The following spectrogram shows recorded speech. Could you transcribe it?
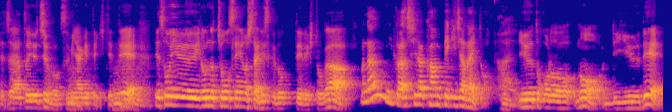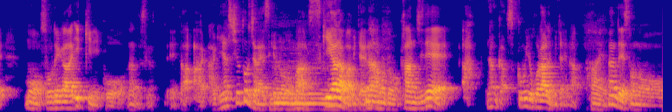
て、で、ずっと YouTube を積み上げてきてて、うんで、そういういろんな挑戦をしたりリスク取っている人が、まあ、何かしら完璧じゃないとはい。いうところの理由で、もうそれが一気にこう、なんですか、えっ、と、上げ足を取るじゃないですけど、うんまあ、好きあらばみたいな。感じで、あ、なんか突っ込みどころあるみたいな。はい。なんで、その、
